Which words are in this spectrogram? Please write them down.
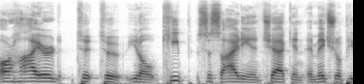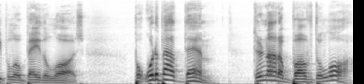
are hired to, to you know keep society in check and, and make sure people obey the laws. But what about them they're not above the law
